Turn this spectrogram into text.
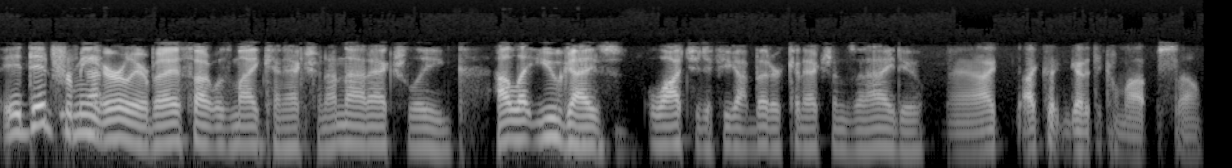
It did for me earlier, but I thought it was my connection. I'm not actually. I'll let you guys watch it if you got better connections than I do. Yeah, I I couldn't get it to come up. So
